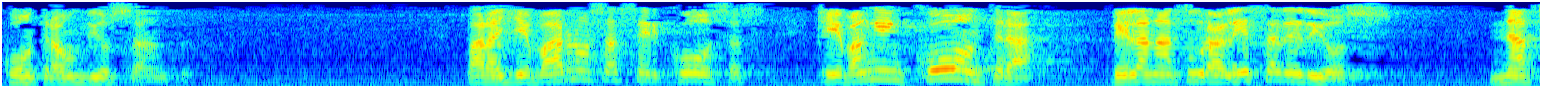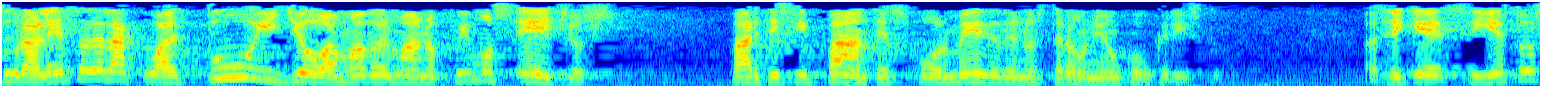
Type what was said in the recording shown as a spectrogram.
contra un Dios santo. Para llevarnos a hacer cosas que van en contra de la naturaleza de Dios, naturaleza de la cual tú y yo, amado hermano, fuimos hechos participantes por medio de nuestra unión con Cristo. Así que si estos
